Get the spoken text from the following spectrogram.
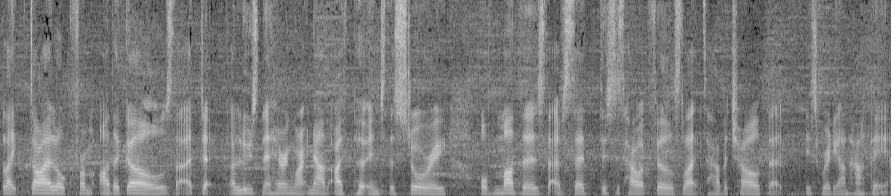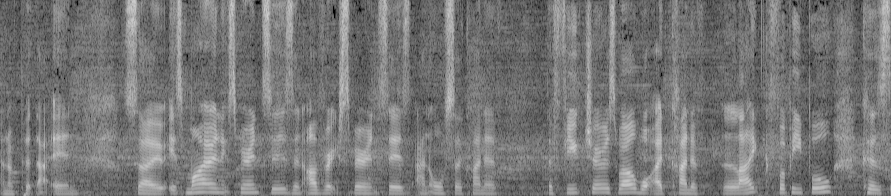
like dialogue from other girls that are, de- are losing their hearing right now that I've put into the story of mothers that have said this is how it feels like to have a child that is really unhappy, and I've put that in. So it's my own experiences and other experiences, and also kind of the future as well, what I'd kind of like for people, because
